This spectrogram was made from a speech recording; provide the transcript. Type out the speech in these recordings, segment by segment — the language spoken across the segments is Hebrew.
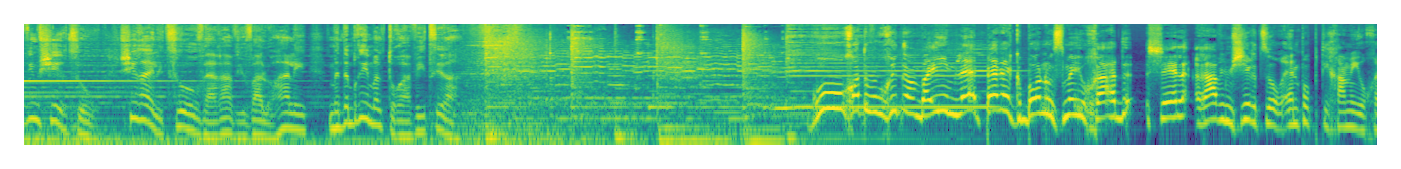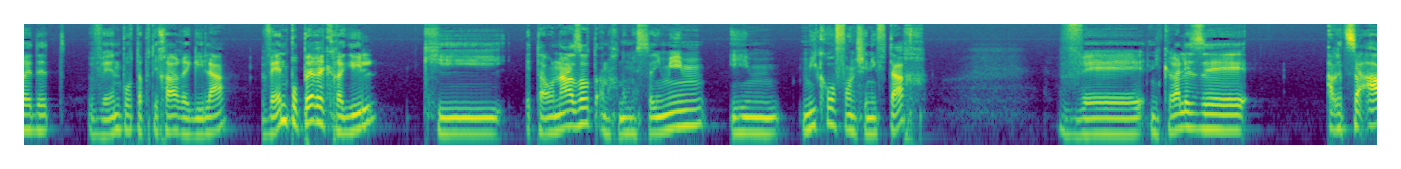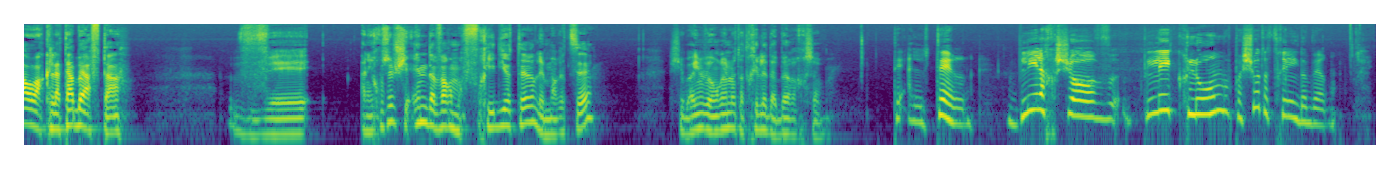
רב עם שיר צור, שירה אליצור והרב יובל אוהלי מדברים על תורה ויצירה. ברוכות וברוכים הבאים לפרק בונוס מיוחד של רב עם שיר צור. אין פה פתיחה מיוחדת, ואין פה את הפתיחה הרגילה, ואין פה פרק רגיל, כי את העונה הזאת אנחנו מסיימים עם מיקרופון שנפתח, ונקרא לזה הרצאה או הקלטה בהפתעה. ואני חושב שאין דבר מפחיד יותר למרצה, שבאים ואומרים לו תתחיל לדבר עכשיו. תאלתר, בלי לחשוב, בלי כלום, פשוט תתחיל לדבר.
